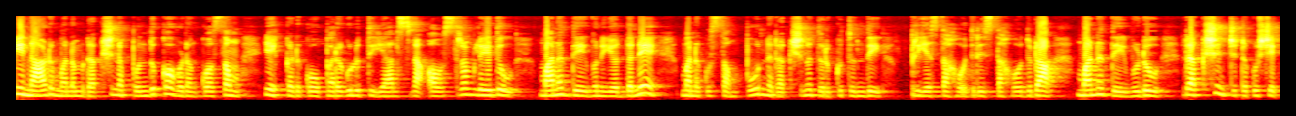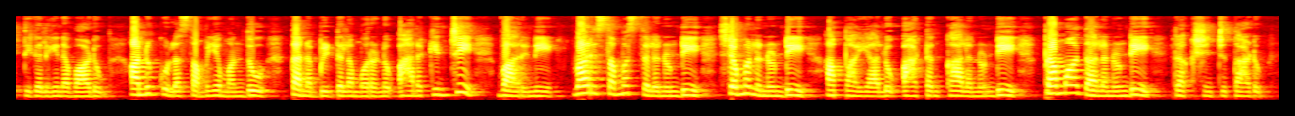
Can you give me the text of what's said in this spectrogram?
ఈనాడు మనం రక్షణ పొందుకోవడం కోసం ఎక్కడికో పరుగులు తీయాల్సిన అవసరం లేదు. మన దేవుని యొద్దనే మనకు సంపూర్ణ రక్షణ దొరుకుతుంది. ప్రియ సహోదరి సహోదరా మన దేవుడు రక్షించుటకు శక్తి కలిగిన వాడు. అనుకూల సమయమందు తన బిడ్డల మొరను ఆనకించి వారిని వారి సమస్యల నుండి శ్రమల నుండి అపాయాలు ఆటంకాల నుండి ప్రమాదాల నుండి రక్షించుతాడు.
